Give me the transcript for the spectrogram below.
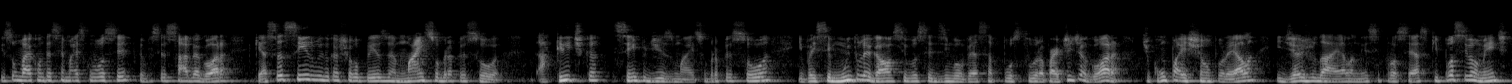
isso não vai acontecer mais com você, porque você sabe agora que essa síndrome do cachorro preso é mais sobre a pessoa. A crítica sempre diz mais sobre a pessoa e vai ser muito legal se você desenvolver essa postura a partir de agora de compaixão por ela e de ajudar ela nesse processo que possivelmente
